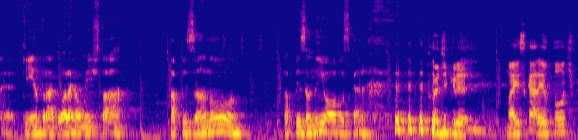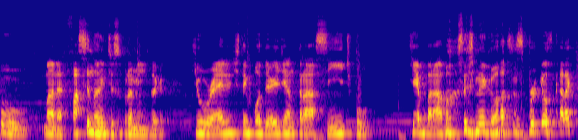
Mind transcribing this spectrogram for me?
é, quem entrar agora realmente tá, tá pisando Tá pisando em ovos, cara. Pode crer. Mas, cara, eu tô, tipo. Mano, é fascinante isso pra mim, tá? Que o Reddit tem poder de entrar assim e, tipo, quebrar a bolsa de negócios porque os caras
